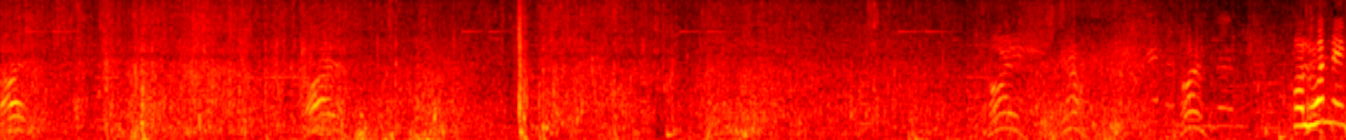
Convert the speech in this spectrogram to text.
ถอยถอยถอยแก้วถอยพอล้วนเอง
